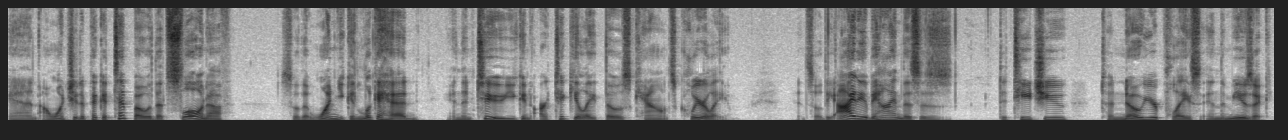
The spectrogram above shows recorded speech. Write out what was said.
And I want you to pick a tempo that's slow enough so that one, you can look ahead, and then two, you can articulate those counts clearly. And so the idea behind this is to teach you to know your place in the music.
